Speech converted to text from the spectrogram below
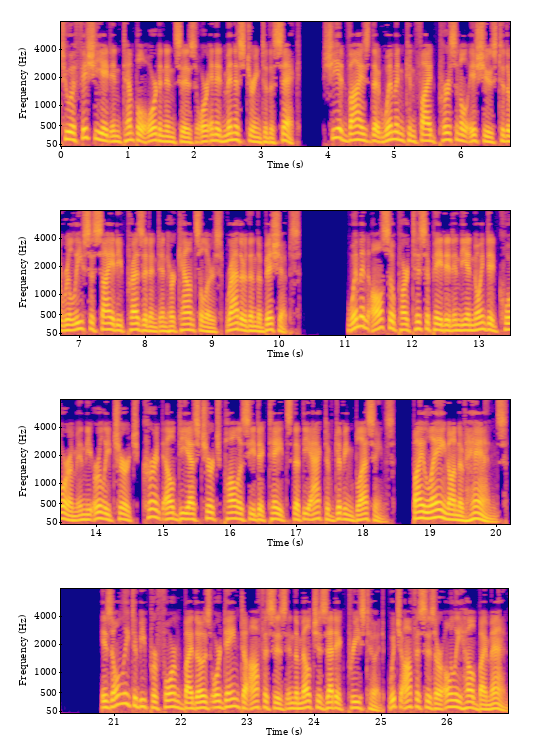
to officiate in temple ordinances or in administering to the sick. She advised that women confide personal issues to the Relief Society president and her counselors, rather than the bishops. Women also participated in the anointed quorum in the early church. Current LDS church policy dictates that the act of giving blessings, by laying on of hands, is only to be performed by those ordained to offices in the Melchizedek priesthood, which offices are only held by men.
